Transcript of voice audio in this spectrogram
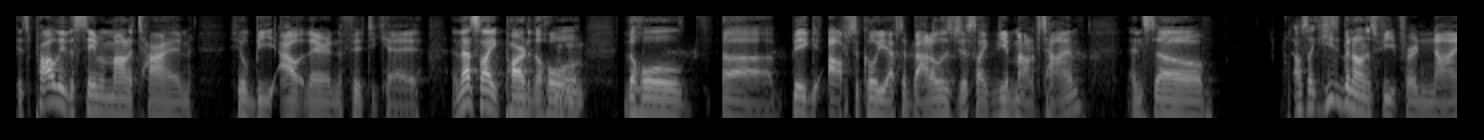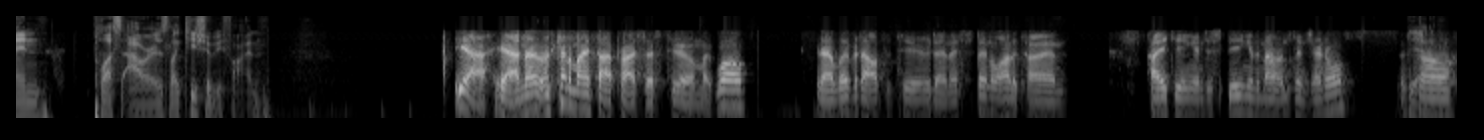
it's probably the same amount of time he'll be out there in the 50k, and that's like part of the whole, the whole uh, big obstacle you have to battle is just like the amount of time, and so I was like, he's been on his feet for nine plus hours, like he should be fine. Yeah, yeah, and that was kind of my thought process too. I'm like, well, you know, I live at altitude and I spend a lot of time hiking and just being in the mountains in general. And Yeah. so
